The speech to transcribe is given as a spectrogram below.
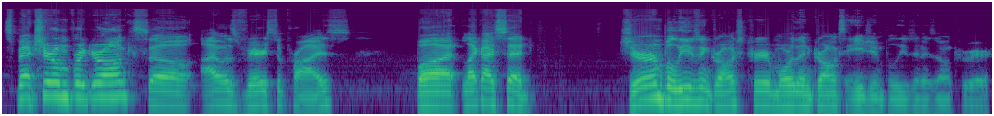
spectrum for Gronk. So I was very surprised. But like I said, Germ believes in Gronk's career more than Gronk's agent believes in his own career.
